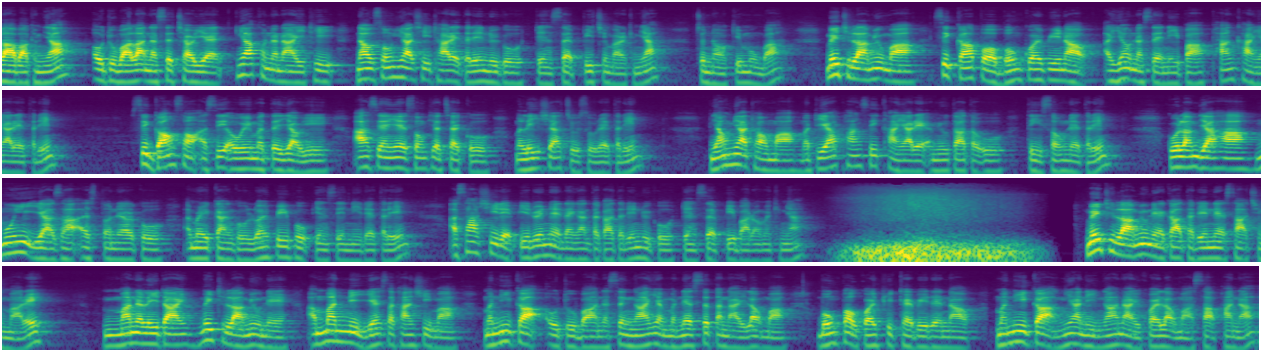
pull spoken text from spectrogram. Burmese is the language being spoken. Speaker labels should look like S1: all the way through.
S1: ္ဂလာပါခင်ဗျာအော်တိုဘာလ26ရက်ည9:00နာရီထိနောက်ဆုံးရရှိထားတဲ့သတင်းတွေကိုတင်ဆက်ပေးချင်ပါတယ်ခင်ဗျာကျွန်တော်ကင်းမုံပါမိတ်ချလာမြို့မှာစစ်ကားပေါ်ဘုံကွဲပြီးနောက်အယောက်20နီးပါးဖမ်းခံရတဲ့သတင်းစစ်ကောင်းဆောင်အစည်းအဝေးမတက်ရောက်ရေးအာဆီယံရဲ့ဆုံးဖြတ်ချက်ကိုမလေးရှားကြိုဆိုတဲ့သတင်းမြောင်းမြထောင်မှာမတရားဖမ်းဆီးခံရတဲ့အမျိုးသားတအူတည်ဆုံးတဲ့သတင်းကိုလံဘီယာဟာမူယီယာဇာအက်စတိုနယ်ကိုအမေရိကန်ကိုလွှဲပေးဖို့ပြင်ဆင်နေတဲ့တဲ့။ အဆရှိတဲ့ပြည်တွင်းနဲ့နိုင်ငံတကာသတင်းတွေကိုတင်ဆက်ပေးပါတော့မယ်ခင်ဗျာ။မိတ်ထလာမြို့နယ်ကသတင်းနဲ့စချင်ပါတယ်။မန္တလေးတိုင်းမိတ်ထလာမြို့နယ်အမှတ်1ရဲစခန်းရှိမှာမဏိကအောက်တိုဘာ25ရက်မနေ့7နာရီလောက်မှာဘုံပေါက်ကွဲဖြစ်ခဲ့ပြီးတဲ့နောက်မဏိကညနေ9နာရီခွဲလောက်မှာစဖမ်းတာ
